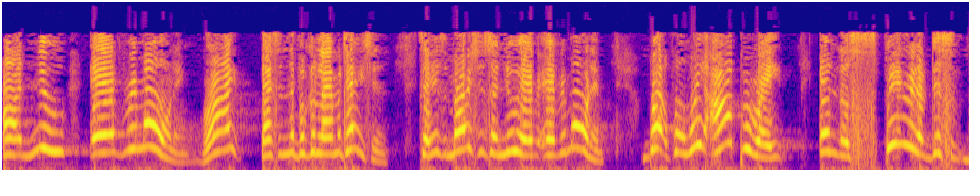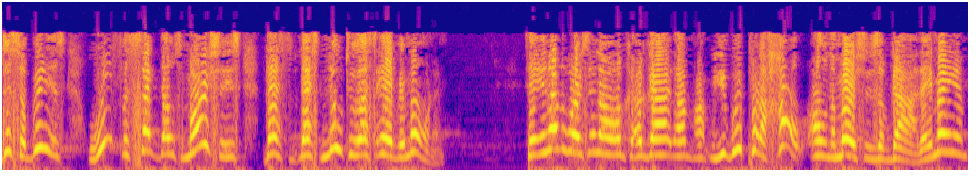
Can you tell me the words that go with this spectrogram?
are new every morning, right? That's in the book of Lamentations. So His mercies are new every, every morning. But when we operate in the spirit of dis- disobedience, we forsake those mercies that's, that's new to us every morning. So in other words, you know, God, um, um, you, we put a halt on the mercies of God. Amen.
